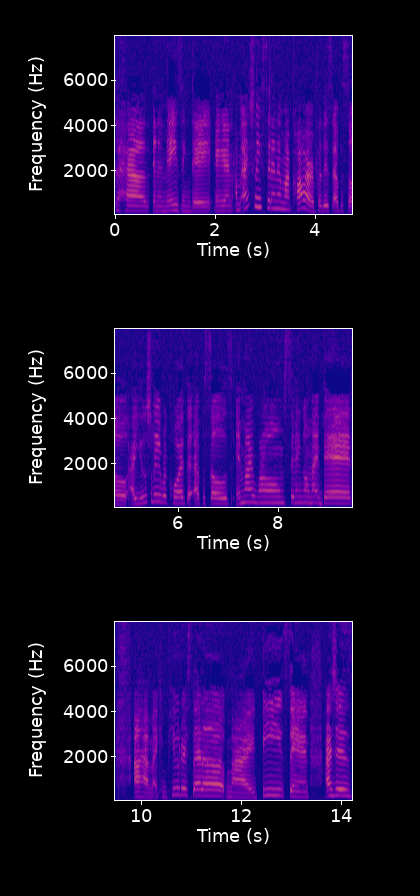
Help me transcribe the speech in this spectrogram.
to have an amazing day. And I'm actually sitting in my car for this episode. I usually record the episodes in my room, sitting on my bed. I'll have my computer set up, my beats, and I just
